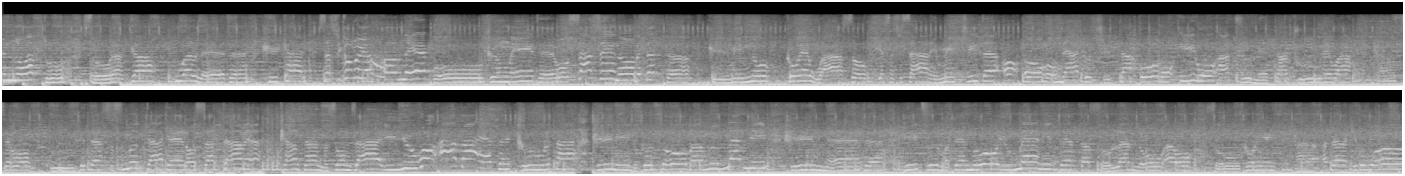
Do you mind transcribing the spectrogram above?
の跡空が割れて光差し込むように僕に手を差し伸べてた君の声はそう優しさに満ちて oh, oh なくした想いを集めた船は風を受けて進むだけの定め簡単な存在理由をてくれた君の言葉胸に秘めていつまでも夢見てた空の青そこにあった希望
